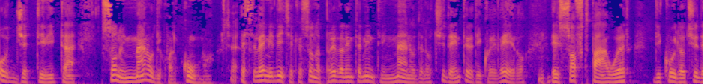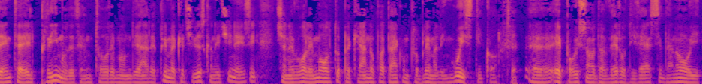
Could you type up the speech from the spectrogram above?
oggettività, sono in mano di qualcuno. Certo. E se lei mi dice che sono prevalentemente in mano dell'Occidente, le dico è vero. Mm-hmm. E il soft power di cui l'Occidente è il primo detentore mondiale. Prima che ci riescano i cinesi ce ne vuole molto perché hanno proprio anche un problema linguistico certo. eh, e poi sono davvero diversi da noi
